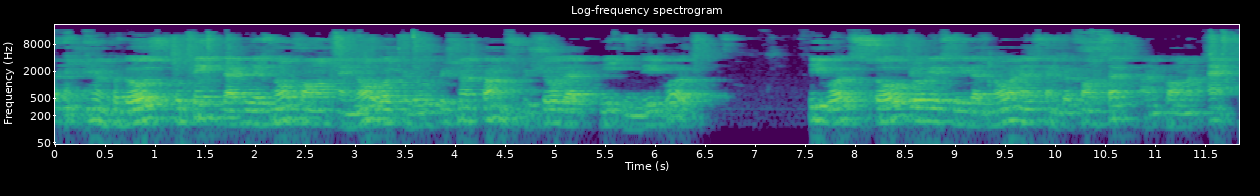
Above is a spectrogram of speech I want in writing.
For those who think that he has no form and no work to do, Krishna comes to show that he indeed works. He works so gloriously that no one else can perform such uncommon acts.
